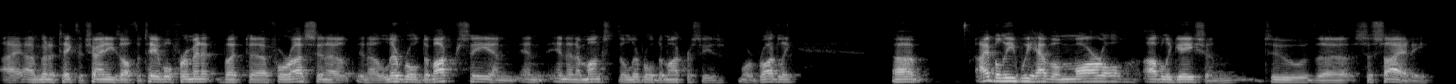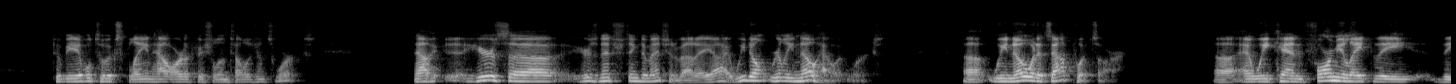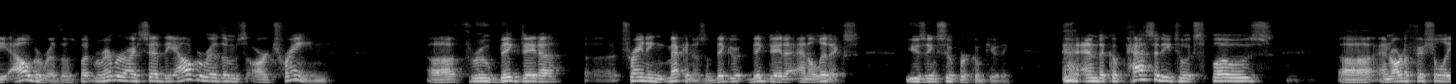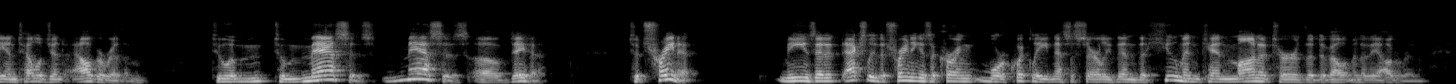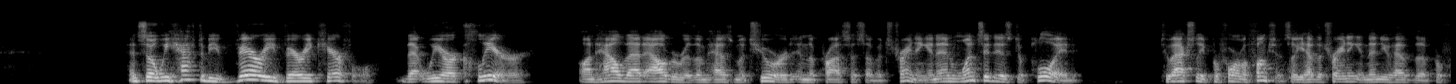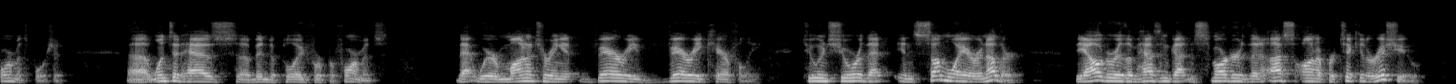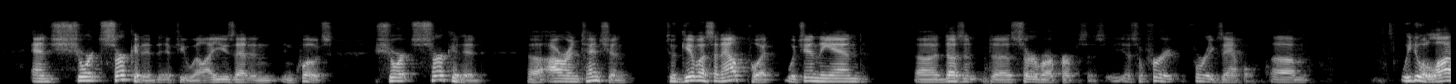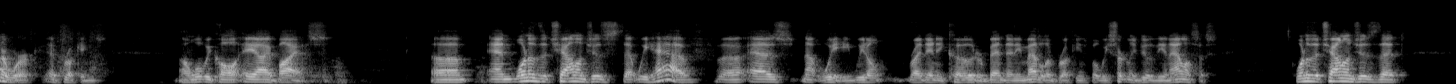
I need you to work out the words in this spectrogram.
I am going to take the Chinese off the table for a minute, but uh, for us in a in a liberal democracy and and in and amongst the liberal democracies more broadly, uh, I believe we have a moral obligation to the society to be able to explain how artificial intelligence works. Now, here's uh, here's an interesting dimension about AI. We don't really know how it works. Uh, we know what its outputs are, uh, and we can formulate the the algorithms. But remember, I said the algorithms are trained uh, through big data uh, training mechanism, big big data analytics using supercomputing, and the capacity to expose uh, an artificially intelligent algorithm to, um, to masses, masses of data to train it means that it actually the training is occurring more quickly necessarily than the human can monitor the development of the algorithm. And so we have to be very, very careful that we are clear on how that algorithm has matured in the process of its training. And then once it is deployed, to actually perform a function. So you have the training and then you have the performance portion. Uh, once it has uh, been deployed for performance, that we're monitoring it very, very carefully to ensure that in some way or another, the algorithm hasn't gotten smarter than us on a particular issue and short circuited, if you will, I use that in, in quotes, short circuited uh, our intention to give us an output, which in the end uh, doesn't uh, serve our purposes. So, for for example, um, we do a lot of work at Brookings on what we call AI bias. Um, and one of the challenges that we have, uh, as not we, we don't write any code or bend any metal at Brookings, but we certainly do the analysis. One of the challenges that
